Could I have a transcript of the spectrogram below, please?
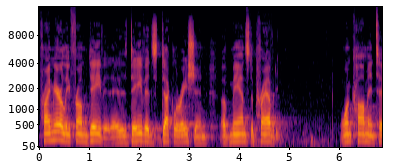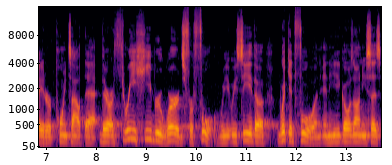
primarily from David. It is David's declaration of man's depravity. One commentator points out that there are three Hebrew words for fool. We, we see the wicked fool, and, and he goes on, he says,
